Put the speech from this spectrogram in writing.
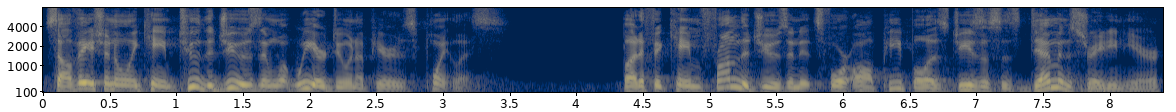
salvation only came to the Jews, then what we are doing up here is pointless. But if it came from the Jews and it's for all people, as Jesus is demonstrating here,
